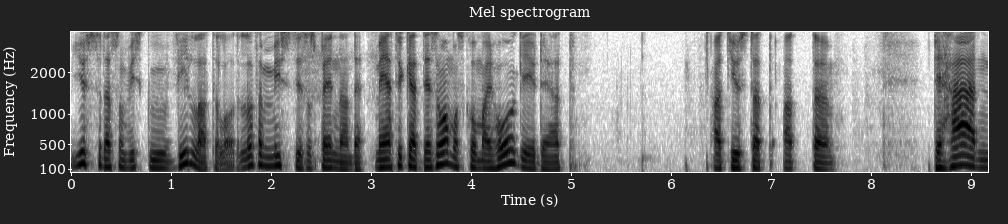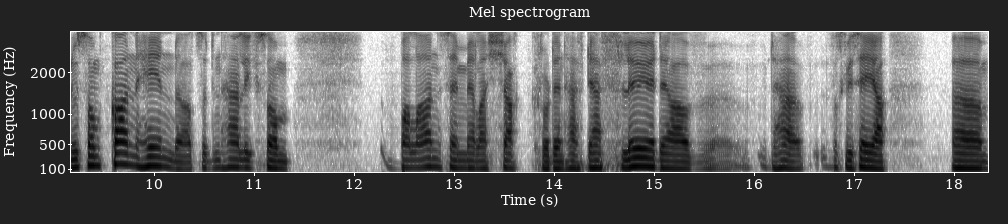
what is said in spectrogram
just sådär som vi skulle vilja att det låter. Det låter mystiskt och spännande. Men jag tycker att det som man måste komma ihåg är ju det att, att just att, att eh, det här nu som kan hända, alltså den här liksom balansen mellan chakror, den här, det här flödet av, eh, det här, vad ska vi säga, uh,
